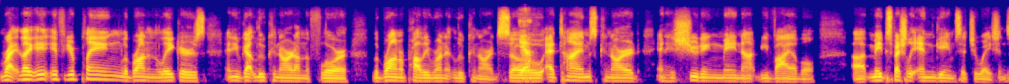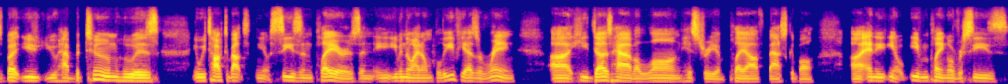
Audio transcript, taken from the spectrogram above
Right. Like if you're playing LeBron and the Lakers and you've got Luke Kennard on the floor, LeBron will probably run at Luke Kennard. So yeah. at times Kennard and his shooting may not be viable, uh, maybe especially end game situations. But you you have Batum who is we talked about you know seasoned players, and even though I don't believe he has a ring, uh, he does have a long history of playoff basketball. Uh, and he, you know, even playing overseas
